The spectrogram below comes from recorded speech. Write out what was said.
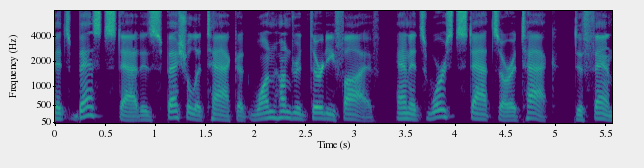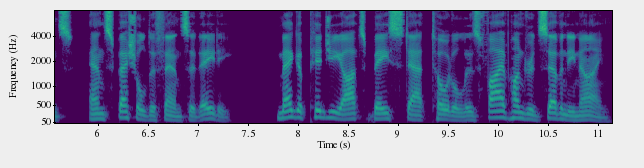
Its best stat is special attack at 135 and its worst stats are attack, defense, and special defense at 80. Mega Pidgeot's base stat total is 579.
